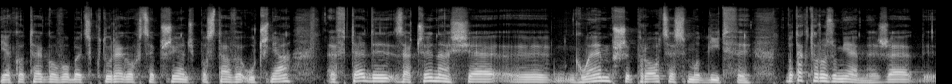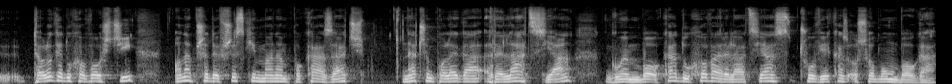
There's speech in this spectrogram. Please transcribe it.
jako tego, wobec którego chce przyjąć postawę ucznia, wtedy zaczyna się y, głębszy proces modlitwy. Bo tak to rozumiemy, że y, teologia duchowości, ona przede wszystkim ma nam pokazać, na czym polega relacja głęboka, duchowa relacja z człowieka z osobą Boga.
